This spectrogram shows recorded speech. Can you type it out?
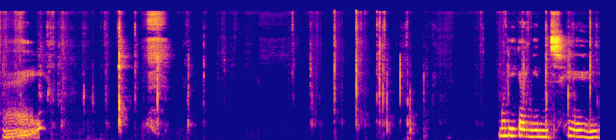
Okay. What are you going into?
